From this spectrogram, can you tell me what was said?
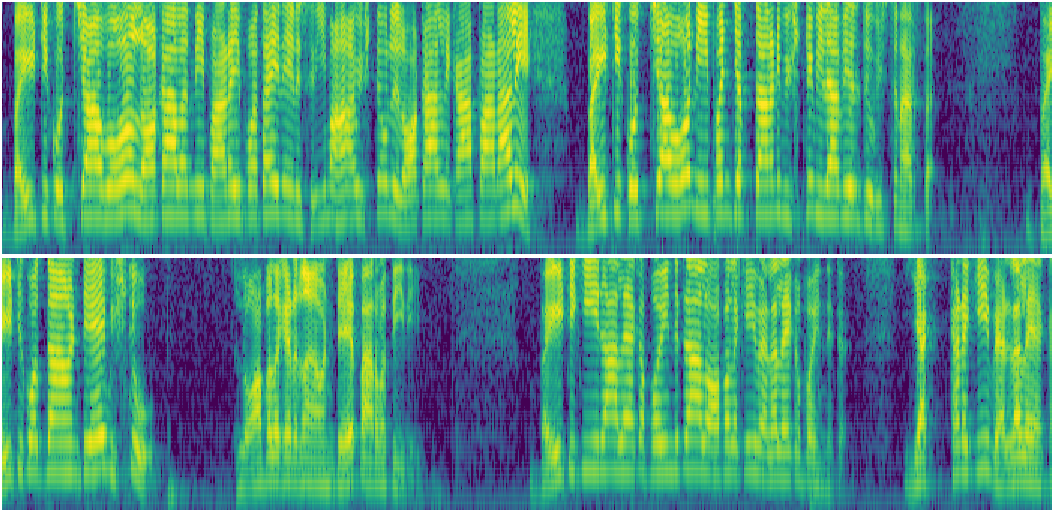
బయటికి వచ్చావో లోకాలన్నీ పాడైపోతాయి. నేను శ్రీ మహావిష్ణువుని లోకాల్ని కాపాడాలి. బయటికి వచ్చావో నీ పని చెప్తానని విష్ణు వేలు చూపిస్తున్నారట. బయటికి వద్దామంటే విష్ణువు లోపలికెడదామంటే పార్వతీదేవి. బయటికి రాలేకపోయిందిట లోపలికి వెళ్ళలేకపోయిందిట. ఎక్కడికి వెళ్ళలేక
